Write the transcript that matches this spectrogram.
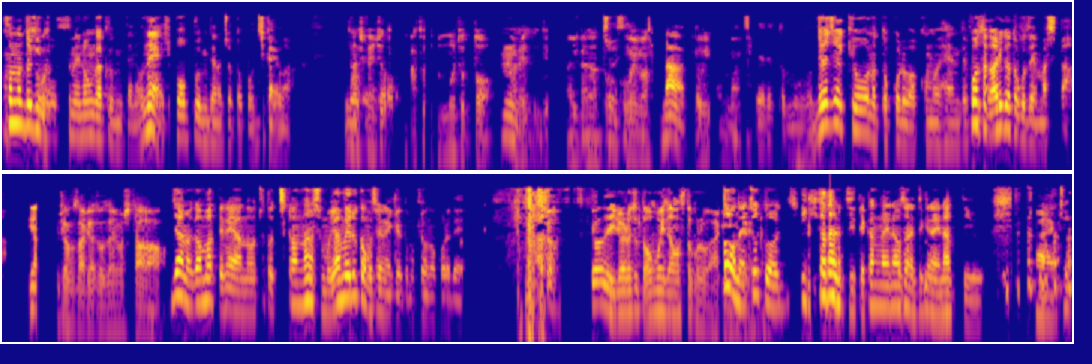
こんな時におすすめの音楽みたいなのをね、ヒップホップみたいなのをちょっとこう次回は、確かにちょっと、そういうのもうちょっと、うんあれでいいかなと思います。なあと思いますけれども。じゃあじゃあ今日のところはこの辺で、講座がありがとうございました。こちらこそありがとうございました。じゃああの、頑張ってね、あの、ちょっと痴漢の話もやめるかもしれないけれども、今日のこれで。今日でいろいろちょっと思い直すところがありそうね、ちょっ。と生き方について考え直さないといけないなっていう。はい。ちょっ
